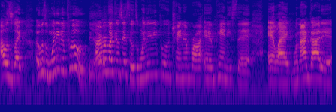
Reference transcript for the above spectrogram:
I was like, it was a Winnie the Pooh. I remember like it was yesterday. It was a Winnie the Pooh training bra and panty set. And like when I got it,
